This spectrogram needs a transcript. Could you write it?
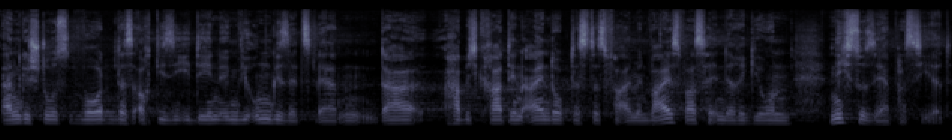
angestoßen wurden, dass auch diese Ideen irgendwie umgesetzt werden. Da habe ich gerade den Eindruck, dass das vor allem in Weißwasser in der Region nicht so sehr passiert.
